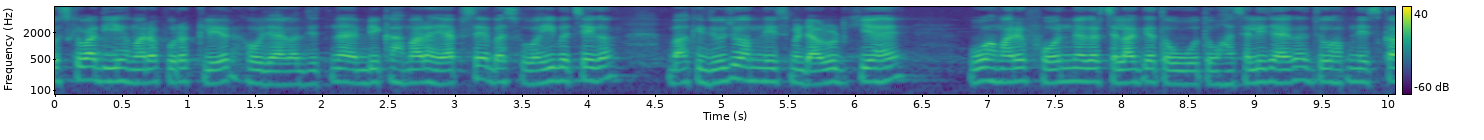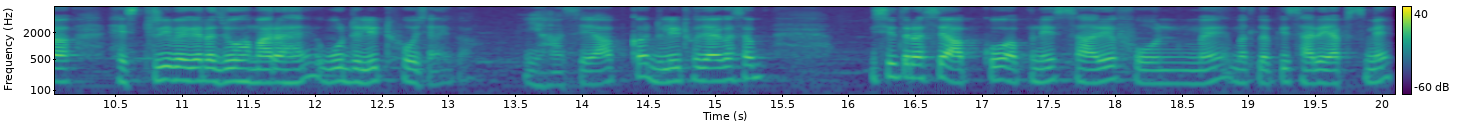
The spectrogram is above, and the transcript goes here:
उसके बाद ये हमारा पूरा क्लियर हो जाएगा। जितना एम का हमारा ऐप्स है, बस वही बचेगा। बाकी जो जो हमने इसमें डाउनलोड किया है, वो हमारे फ़ोन में अगर चला गया तो वो तो वहाँ चली जाएगा। जो हमने इसका हिस्ट्री वगैरह जो हमारा है, वो डिलीट हो जाएगा। यहाँ से आपका डिलीट हो जाएगा सब। इसी तरह से आपको अपने सारे फ़ोन में मतलब कि सारे ऐप्स में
